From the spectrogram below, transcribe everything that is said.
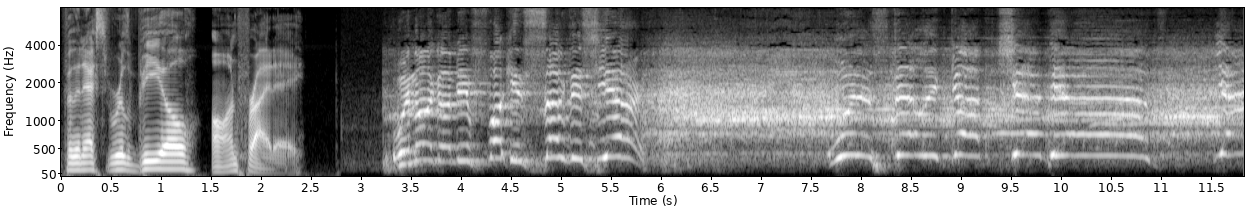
for the next reveal on Friday. We're not gonna be fucking sucked this year! We're the Stanley Cup champions! Yeah!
